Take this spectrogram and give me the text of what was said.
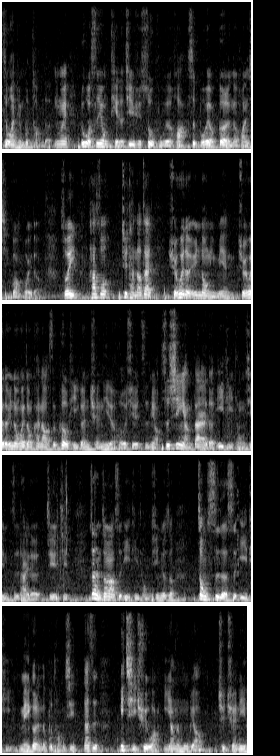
是完全不同的。因为如果是用铁的纪律去束缚的话，是不会有个人的欢喜光辉的。所以他说，去谈到在学会的运动里面，学会的运动会中看到是个体跟全体的和谐之妙，是信仰带来的一体同心姿态的接近。这很重要，是一体同心，就是说重视的是一体，每一个人的不同性，但是。一起去往一样的目标去全力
